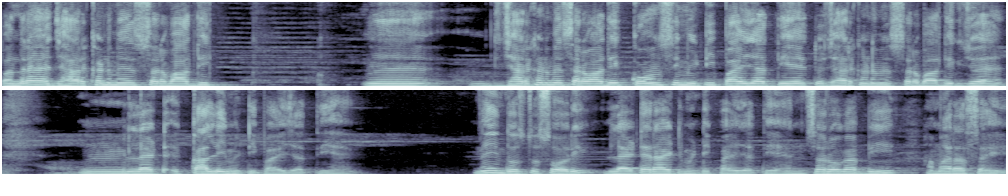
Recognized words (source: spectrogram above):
पंद्रह है, झारखंड में सर्वाधिक झारखंड में सर्वाधिक कौन सी मिट्टी पाई जाती है? तो झारखंड में सर्वाधिक जो है लेट काली मिट्टी पाई जाती है। नहीं दोस्तों सॉरी लेटेराइट मिट्टी पाई जाती है। आंसर होगा बी हमारा सही।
